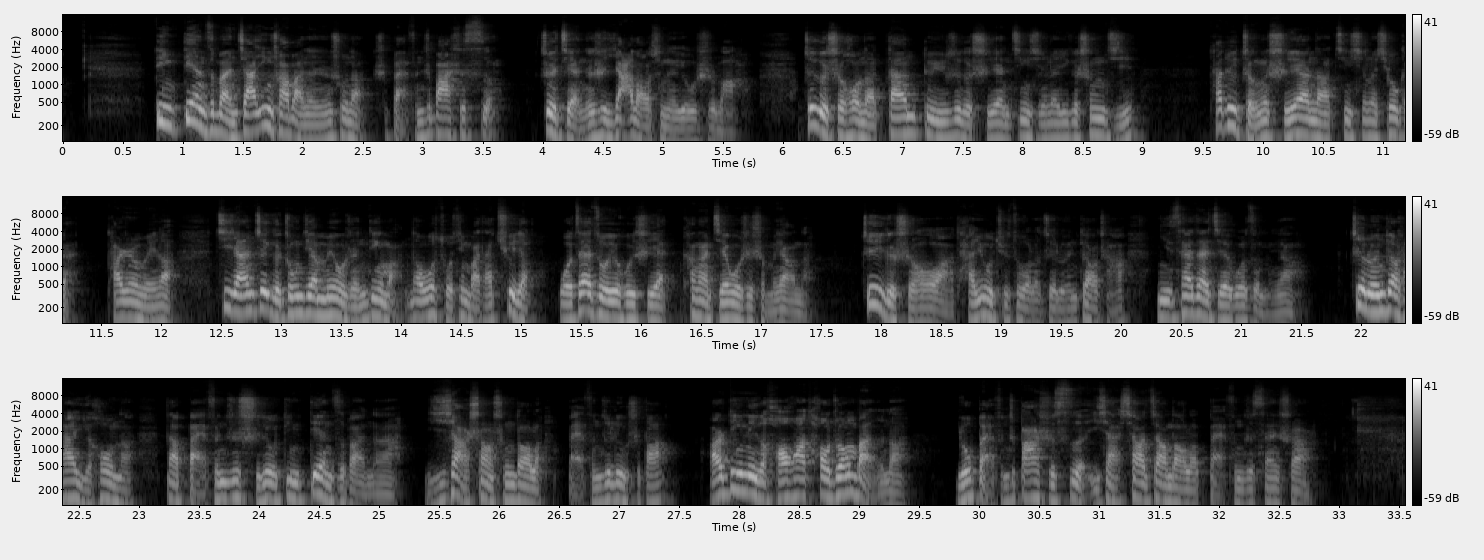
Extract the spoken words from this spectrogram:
订电子版加印刷版的人数呢是百分之八十四，这简直是压倒性的优势吧？这个时候呢，丹对于这个实验进行了一个升级，他对整个实验呢进行了修改。他认为呢，既然这个中间没有人定嘛，那我索性把它去掉，我再做一回实验，看看结果是什么样的。这个时候啊，他又去做了这轮调查，你猜猜结果怎么样？这轮调查以后呢，那百分之十六订电子版的啊，一下上升到了百分之六十八，而订那个豪华套装版的呢，有百分之八十四，一下下降到了百分之三十二。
